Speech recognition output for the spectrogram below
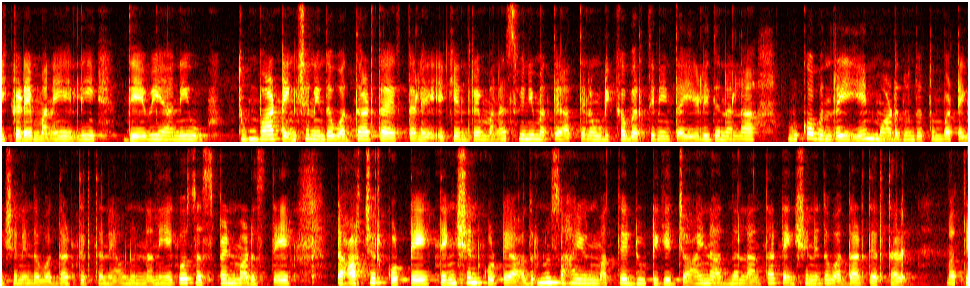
ಈ ಕಡೆ ಮನೆಯಲ್ಲಿ ದೇವಿಯಾನಿ ತುಂಬ ಟೆನ್ಷನಿಂದ ಒದ್ದಾಡ್ತಾ ಇರ್ತಾಳೆ. ಏಕೆಂದರೆ ಮನಸ್ವಿನಿ ಮತ್ತು ಅತ್ತೆನ ಹುಡುಕ ಬರ್ತೀನಿ ಅಂತ ಹೇಳಿದನಲ್ಲ, ಹುಡ್ಕೋ ಬಂದರೆ ಏನು ಮಾಡೋದು ಅಂತ ತುಂಬ ಟೆನ್ಷನಿಂದ ಒದ್ದಾಡ್ತಿರ್ತಾನೆ. ಅವನು, ನಾನು ಹೇಗೋ ಸಸ್ಪೆಂಡ್ ಮಾಡಿಸ್ದೆ ಟಾರ್ಚರ್ ಕೊಟ್ಟೆ ಟೆನ್ಷನ್ ಕೊಟ್ಟೆ ಆದ್ರೂ ಸಹ ಇವನು ಮತ್ತೆ ಡ್ಯೂಟಿಗೆ ಜಾಯಿನ್ ಆದ್ನಲ್ಲ ಅಂತ ಟೆನ್ಷನಿಂದ ಒದ್ದಾಡ್ತಾ ಇರ್ತಾಳೆ. ಮತ್ತು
